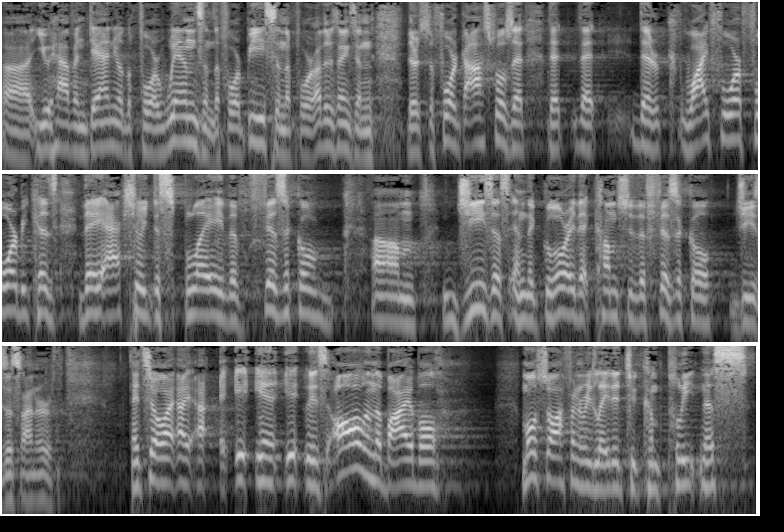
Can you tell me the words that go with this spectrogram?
Uh, you have in Daniel the four winds and the four beasts and the four other things, and there's the four gospels that, that, that they're, why four? Four because they actually display the physical, um, Jesus and the glory that comes through the physical Jesus on earth. And so I, I, it, it is all in the Bible, most often related to completeness,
